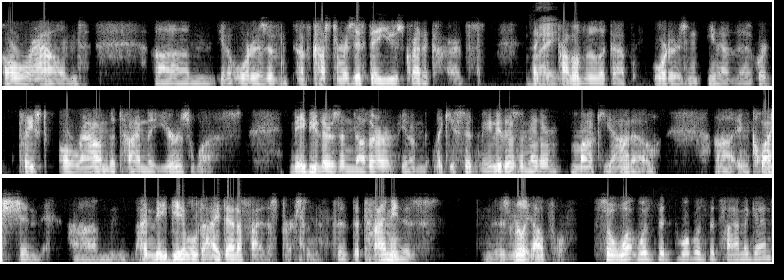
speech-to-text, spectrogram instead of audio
around, um, you know, orders of, of customers if they use credit cards. I could probably look up orders, you know, that were placed around the time that yours was. Maybe there's another, you know, like you said, maybe there's another macchiato uh, in question. Um, I may be able to identify this person. The, the timing is is really helpful. So what was the what was the time again?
